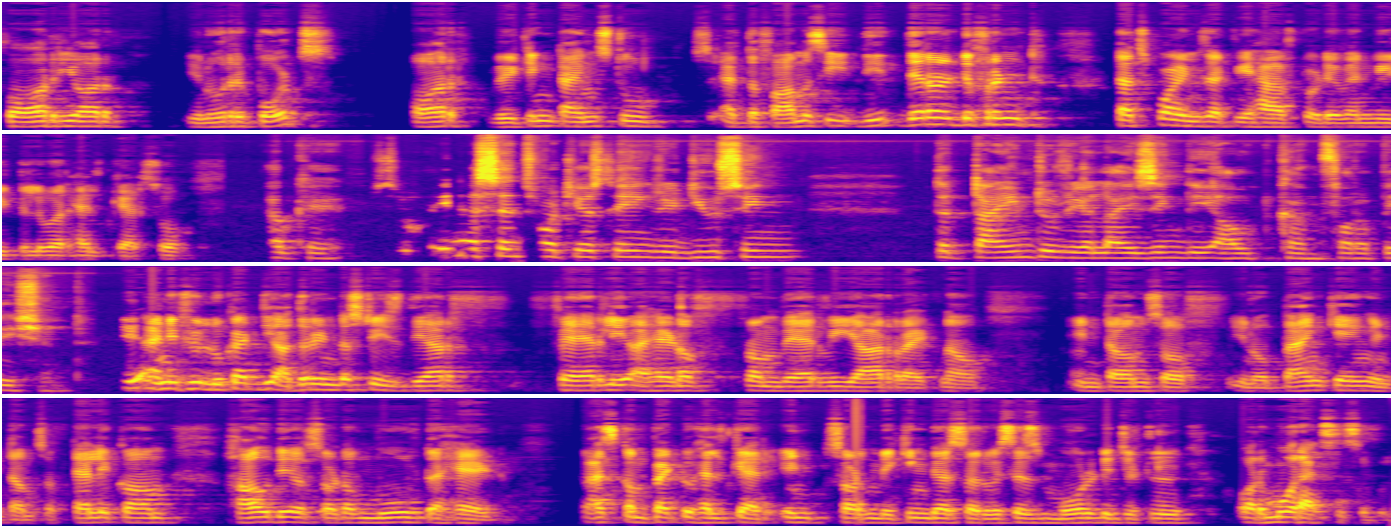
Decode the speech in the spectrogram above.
for your you know reports or waiting times to at the pharmacy. The, there are different touch points that we have today when we deliver healthcare. So, Okay. So in a sense, what you're saying, reducing the time to realizing the outcome for a patient. and if you look at the other industries, they are fairly ahead of from where we are right now in terms of you know banking, in terms of telecom, how they have sort of moved ahead as compared to healthcare in sort of making their services more digital or more accessible.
